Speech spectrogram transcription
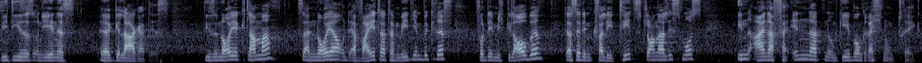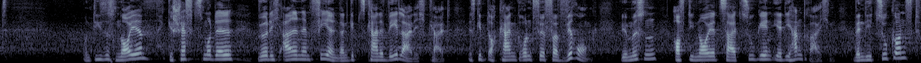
wie dieses und jenes äh, gelagert ist. Diese neue Klammer ist ein neuer und erweiterter Medienbegriff, von dem ich glaube, dass er dem Qualitätsjournalismus in einer veränderten Umgebung Rechnung trägt. Und dieses neue Geschäftsmodell würde ich allen empfehlen. Dann gibt es keine Wehleidigkeit. Es gibt auch keinen Grund für Verwirrung. Wir müssen auf die neue Zeit zugehen, ihr die Hand reichen. Wenn die Zukunft,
